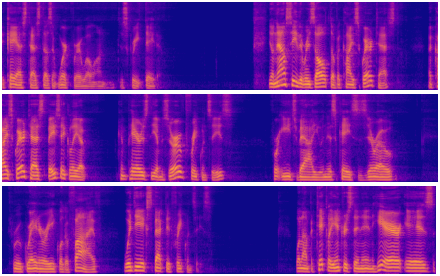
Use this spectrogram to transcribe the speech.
The KS test doesn't work very well on discrete data. You'll now see the result of a chi-square test. A chi-square test basically uh, compares the observed frequencies for each value, in this case 0 through greater or equal to 5, with the expected frequencies. What I'm particularly interested in here is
